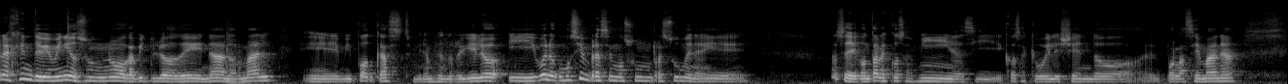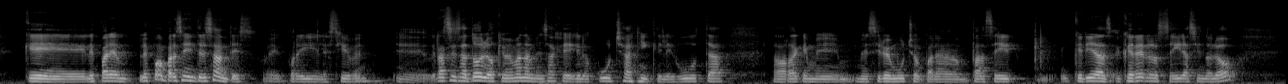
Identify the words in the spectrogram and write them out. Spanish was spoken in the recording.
Buena gente, bienvenidos a un nuevo capítulo de Nada Normal, eh, mi podcast, mi nombre es Enriquelo y bueno, como siempre hacemos un resumen ahí de, no sé, de contarles cosas mías y cosas que voy leyendo eh, por la semana que les, les puedan parecer interesantes, eh, por ahí les sirven. gracias a todos los que me mandan mensajes de que lo escuchan y que les gusta, la verdad que me, sirve mucho para, seguir, quería, querer seguir haciéndolo.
